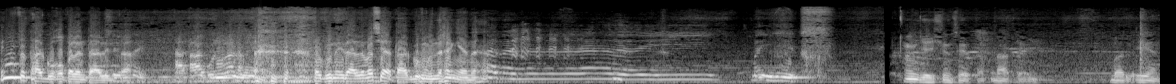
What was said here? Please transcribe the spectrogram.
Eh, tatago ka palang talent, ah. Tatago na nga lang. eh. Pag mo na ilalabas siya, tago mo na lang yan, ha? Aray. Mainit. Ang Jason setup natin. Bali, yan.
